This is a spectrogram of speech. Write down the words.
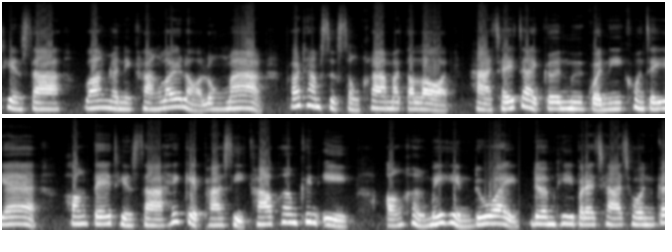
เทียนซาว่าเงินในครั้งล่อยหล่อลงมาก เพราะทำศึกสงครามมาตลอด หากใช้จ่ายเกินมือกว่านี้คงจะแย่ ห้องเต้เทียนซาให้เก็บภาษีข้าวเพิ่มขึ้นอีก อ๋องเหิงไม่เห็นด้วย เดิมทีประชาชนก็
